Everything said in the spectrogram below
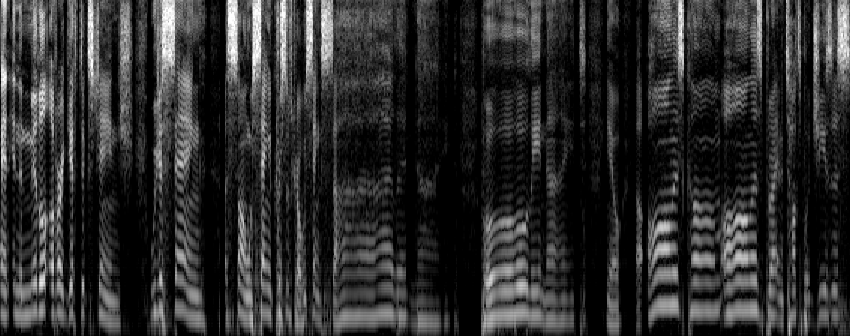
and in the middle of our gift exchange, we just sang a song. We sang a Christmas carol. We sang Silent Night, Holy Night. You know, uh, all is calm, all is bright. And it talks about Jesus.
